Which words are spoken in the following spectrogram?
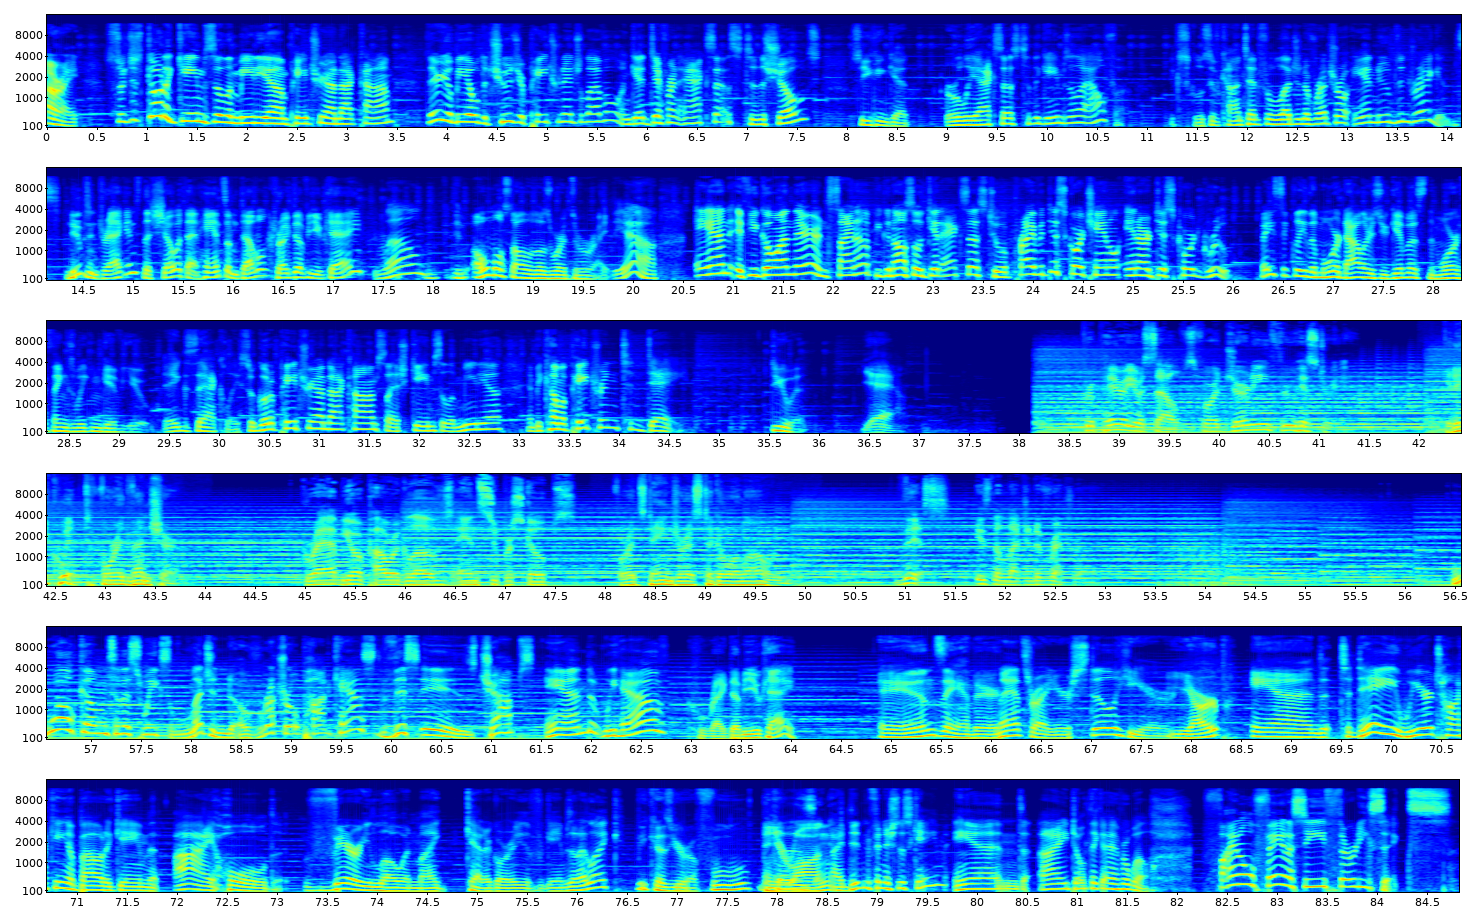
All right. So just go to Gamezilla Media on patreon.com. There you'll be able to choose your patronage level and get different access to the shows. So you can get early access to the Gamezilla Alpha, exclusive content for the Legend of Retro and Noobs and Dragons. Noobs and Dragons, the show with that handsome devil, Craig WK. Well, Almost all of those words are right. yeah. And if you go on there and sign up, you can also get access to a private Discord channel in our Discord group. Basically, the more dollars you give us, the more things we can give you. Exactly. So go to patreon.com slash Gamezilla Media and become a patron today. Do it. Yeah. Prepare yourselves for a journey through history. Get equipped for adventure, Grab your power gloves and super scopes. for it's dangerous to go alone. This is the Legend of Retro. Welcome to this week's Legend of Retro podcast. This is Chops, and we have. Craig WK. And Xander. That's right, you're still here. Yarp. And today we are talking about a game that I hold very low in my category of games that I like. Because you're a fool. And you're wrong. I didn't finish this game, and I don't think I ever will. Final Fantasy 36.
